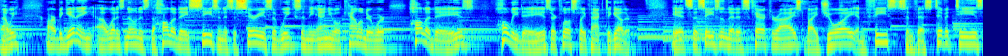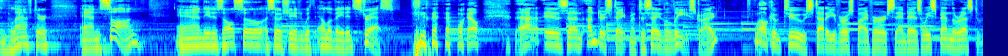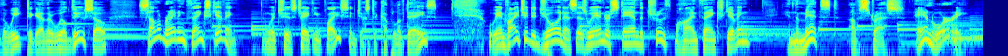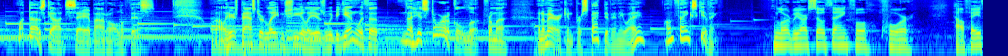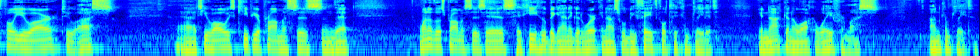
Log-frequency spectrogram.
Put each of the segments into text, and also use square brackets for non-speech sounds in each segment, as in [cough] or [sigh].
Now, we are beginning uh, what is known as the holiday season. It's a series of weeks in the annual calendar where holidays, holy days, are closely packed together. It's a season that is characterized by joy and feasts and festivities and laughter and song, and it is also associated with elevated stress. [laughs] well, that is an understatement to say the least, right? Welcome to Study Verse by Verse, and as we spend the rest of the week together, we'll do so celebrating Thanksgiving, which is taking place in just a couple of days. We invite you to join us as we understand the truth behind Thanksgiving in the midst of stress and worry. What does God say about all of this? Well, here's Pastor Leighton Sheely as we begin with a, a historical look from a, an American perspective, anyway, on Thanksgiving. And Lord, we are so thankful for how faithful you are to us, that you always keep your promises, and that one of those promises is that he who began a good work in us will be faithful to complete it. You're not going to walk away from us incomplete.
